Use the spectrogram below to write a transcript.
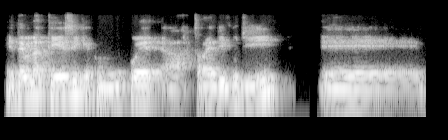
Ed è una tesi che comunque ha tre DVD e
